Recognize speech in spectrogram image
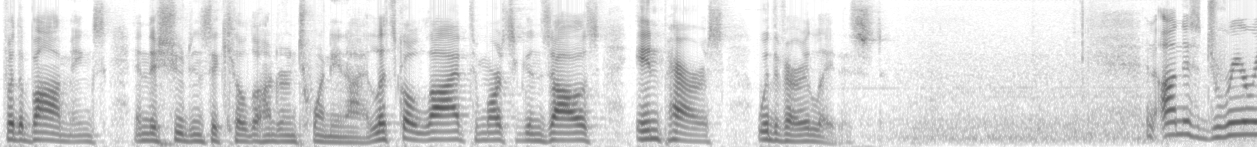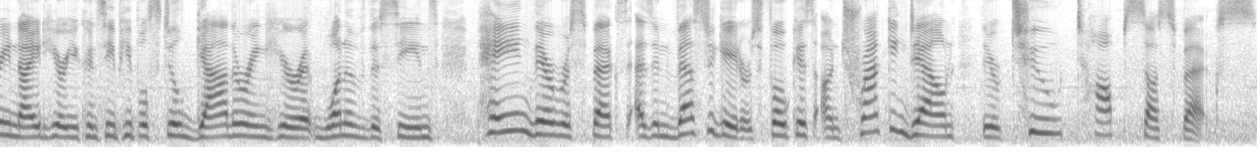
for the bombings and the shootings that killed 129. Let's go live to Marci Gonzalez in Paris with the very latest. And on this dreary night here, you can see people still gathering here at one of the scenes, paying their respects as investigators focus on tracking down their two top suspects.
